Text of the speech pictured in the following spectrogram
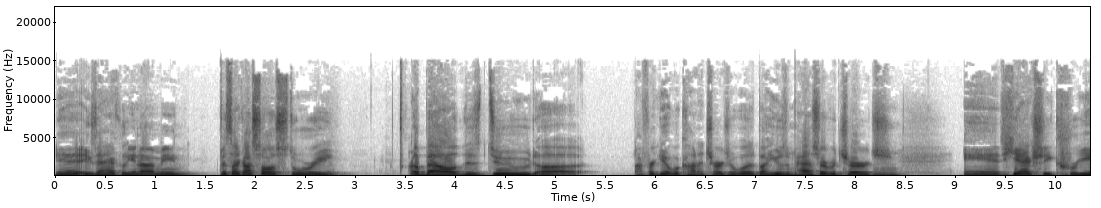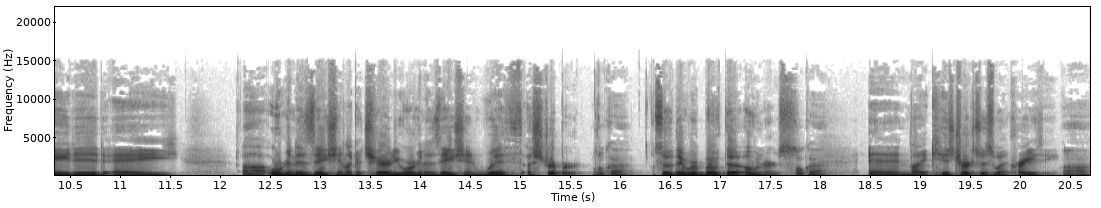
Yeah, exactly. You know what I mean? It's like I saw a story about this dude. Uh, I forget what kind of church it was, but he was a Mhm. pastor of a church, Mhm. and he actually created a uh, organization, like a charity organization, with a stripper. Okay. So they were both the owners, Okay. and like his church just went crazy Uh huh.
